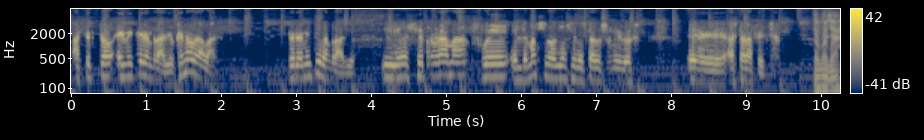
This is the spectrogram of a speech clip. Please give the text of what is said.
aceptó emitir en radio, que no grabar, pero emitir en radio. Y ese programa fue el de máxima audiencia de Estados Unidos eh, hasta la fecha. Toma ya.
